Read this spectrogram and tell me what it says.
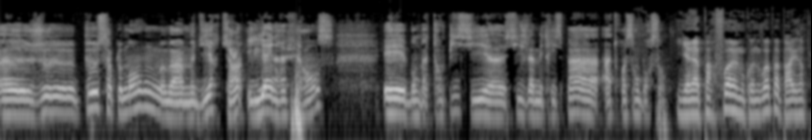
euh, je peux simplement bah, me dire tiens, il y a une référence. Et bon bah tant pis si euh, si je la maîtrise pas à, à 300%. Il y en a parfois même qu'on ne voit pas. Par exemple,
